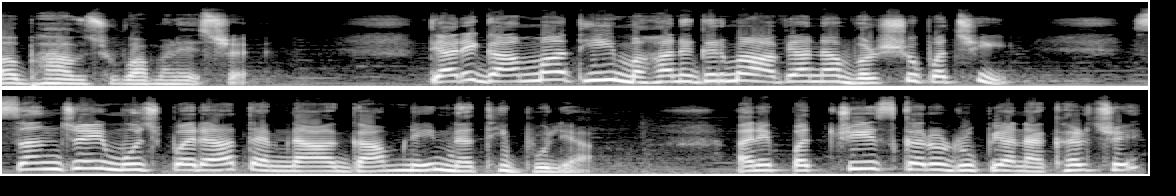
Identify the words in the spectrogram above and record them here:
અભાવ જોવા મળે છે. ત્યારે ગામમાંથી મહાનગરમાં આવ્યાના વર્ષો પછી સંજય મુજપરા તેમના ગામને નથી ભૂલ્યા અને પચીસ કરોડ રૂપિયાના ખર્ચે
